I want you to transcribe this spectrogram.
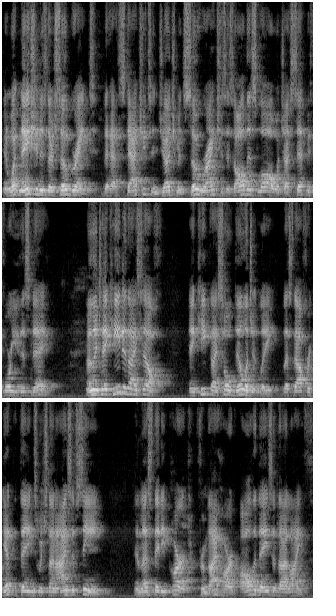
And what nation is there so great that hath statutes and judgments so righteous as all this law which I set before you this day? Only take heed to thyself and keep thy soul diligently, lest thou forget the things which thine eyes have seen, and lest they depart from thy heart all the days of thy life.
